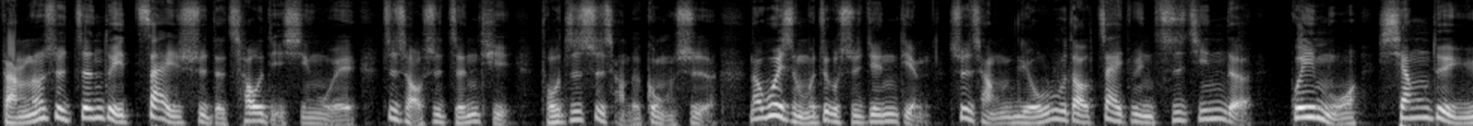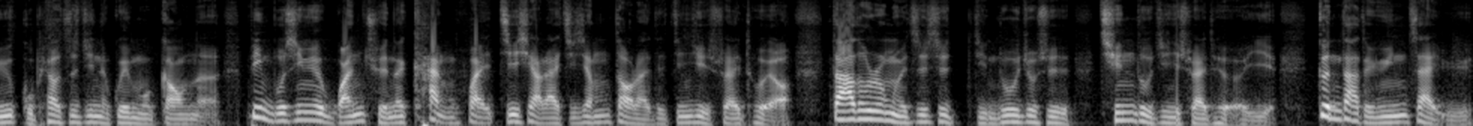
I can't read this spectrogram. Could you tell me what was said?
反而是针对债市的抄底行为，至少是整体投资市场的共识。那为什么这个时间点市场流入到债券资金的规模相对于股票资金的规模高呢，并不是因为完全的看坏接下来即将到来的经济衰退哦，大家都认为这是顶多就是轻度经济衰退而已。更大的原因在于，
